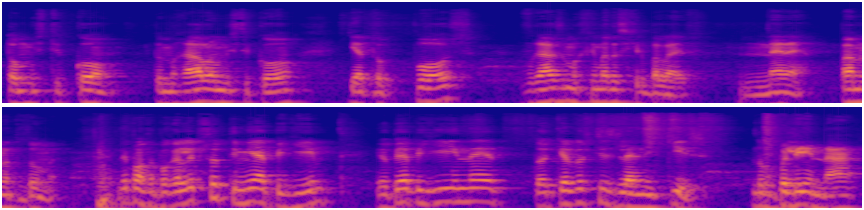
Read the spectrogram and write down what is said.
το μυστικό, το μεγάλο μυστικό για το πώς βγάζουμε χρήματα στη Herbalife. Ναι, ναι. Πάμε να το δούμε. Λοιπόν, θα αποκαλύψω τη μία πηγή, η οποία πηγή είναι το κέρδος της Λανικής. Δουμπλίνα.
